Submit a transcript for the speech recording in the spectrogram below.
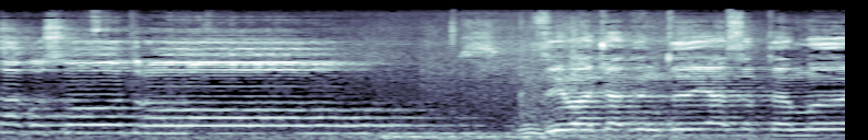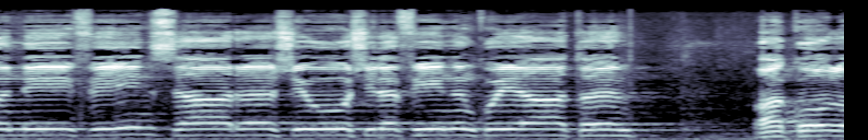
a vosotros. În ziua cea din a săptămânii, fiind seară și ușile fiind încuiate, acolo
